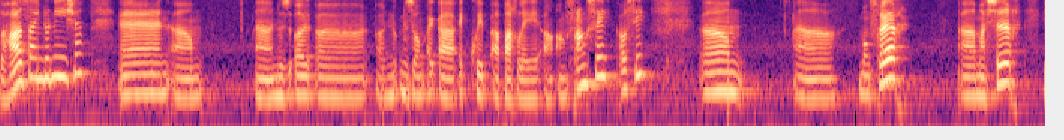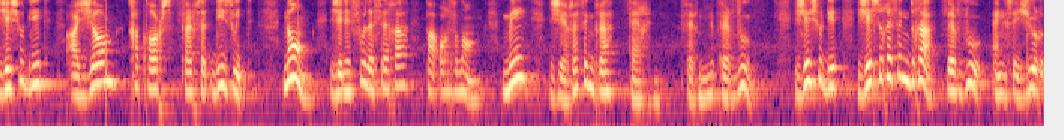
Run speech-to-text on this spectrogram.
Bahasa Indonesia and um, uh, nous, uh, uh, nous, sommes équipés à parler en, français aussi. Um, mon frère, ma soeur, Jésus dit à Jean 14, verset 18, Non, je ne vous laisserai pas orphelin, mais je reviendrai vers vous. Jésus dit, Jésus reviendra vers vous en ce jour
